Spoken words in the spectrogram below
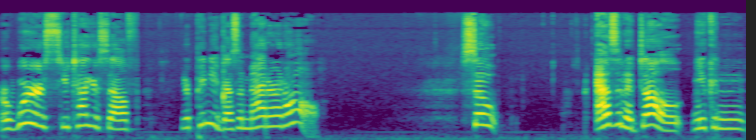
Or worse, you tell yourself, your opinion doesn't matter at all. So, as an adult, you can,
